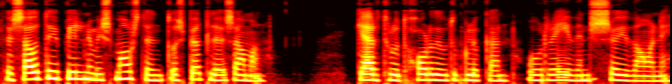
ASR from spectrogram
Þau sátu í bílnum í smástund og spjöldluðu saman. Gertrúd horfið út um gluggan og reyðin sögð á henni.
